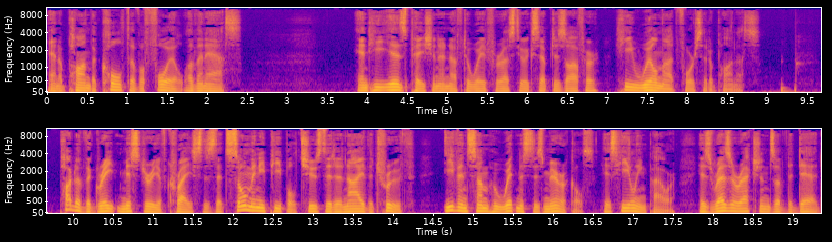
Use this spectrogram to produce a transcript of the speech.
and upon the colt of a foal of an ass. And he is patient enough to wait for us to accept his offer. He will not force it upon us. Part of the great mystery of Christ is that so many people choose to deny the truth, even some who witnessed his miracles, his healing power, his resurrections of the dead,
